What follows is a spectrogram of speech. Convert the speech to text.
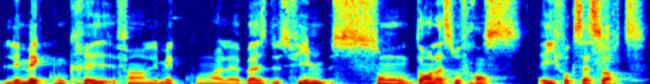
les mecs qu'on crée, enfin, les mecs qu'on à la base de ce film sont dans la souffrance. Et il faut que ça sorte.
